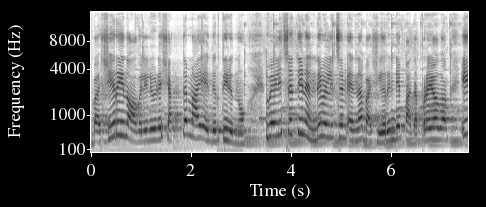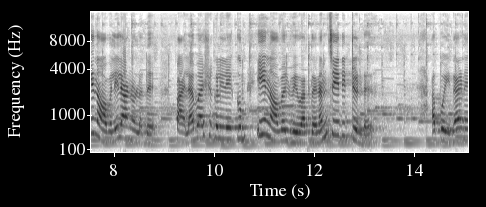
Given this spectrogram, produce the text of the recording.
ബഷീർ ഈ നോവലിലൂടെ ശക്തമായി എതിർത്തിരുന്നു. വെളിച്ചത്തിന് എന്ത് വെളിച്ചം എന്ന ബഷീറിന്റെ പദപ്രയോഗം ഈ നോവലിലാണുള്ളത്. പല ഭാഷകളിലേക്കും ഈ നോവൽ വിവർത്തനം ചെയ്തിട്ടുണ്ട്. അപ്പോൾ ഇതാണ്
